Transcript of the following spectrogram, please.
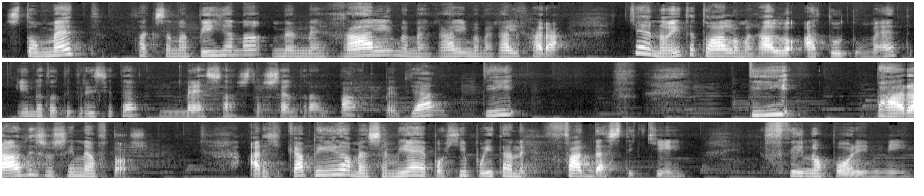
στο ΜΕΤ θα ξαναπήγαινα με μεγάλη, με μεγάλη, με μεγάλη χαρά. Και εννοείται το άλλο μεγάλο ατού του ΜΕΤ είναι το ότι βρίσκεται μέσα στο Central Park. Παιδιά, τι, τι παράδεισος είναι αυτός. Αρχικά πήγαμε σε μια εποχή που ήταν φανταστική, φθινοπορεινή,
